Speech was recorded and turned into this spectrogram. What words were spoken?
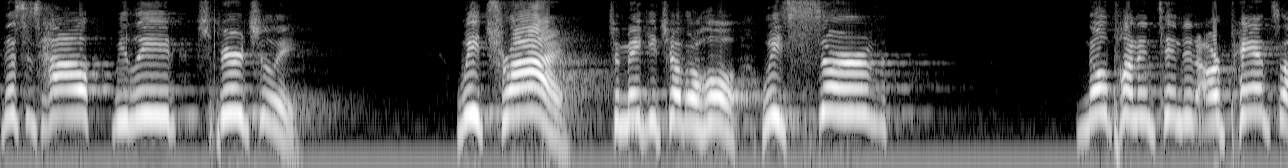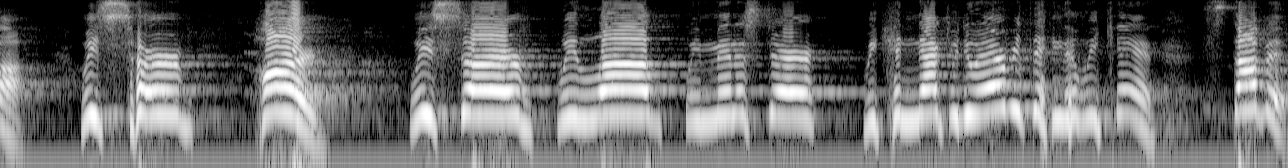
this is how we lead spiritually. We try to make each other whole. We serve, no pun intended, our pants off. We serve hard. We serve, we love, we minister, we connect, we do everything that we can. Stop it.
